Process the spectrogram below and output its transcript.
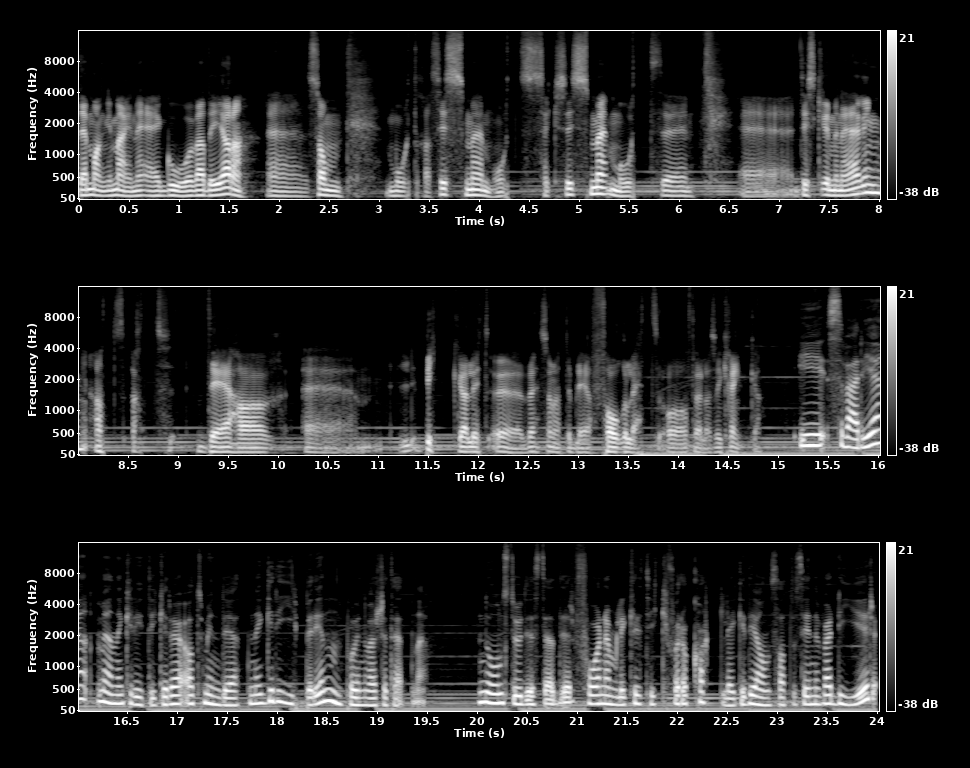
det mange mener er gode verdier, da, eh, som mot rasisme, mot sexisme, mot eh, eh diskriminering, at, at, det har bikka litt over, sånn at det blir for lett å føle seg krenka. I Sverige mener kritikere at myndighetene griper inn på universitetene. Noen studiesteder får nemlig kritikk for å kartlegge de ansatte sine verdier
